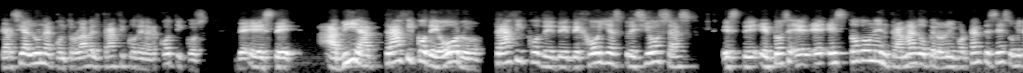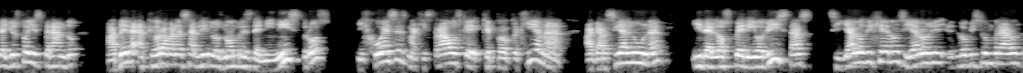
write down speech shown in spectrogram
García Luna controlaba el tráfico de narcóticos, de, este, había tráfico de oro, tráfico de, joyas preciosas, este, entonces es, e, es, todo un entramado, pero lo importante es eso, mira, yo estoy esperando a ver a qué hora van a salir los nombres de ministros y jueces, magistrados que, que protegían a, a García Luna y de los periodistas si ya lo dijeron, si ya lo, vislumbraron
